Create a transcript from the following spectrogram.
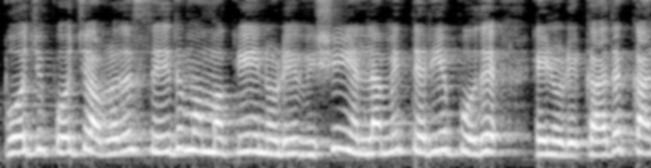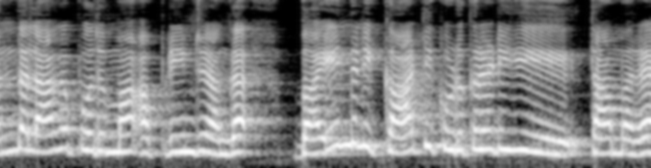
போச்சு போச்சு. அவ்வளோதான் சேது மாமாக்கு என்னுடைய விஷயம் எல்லாமே தெரிய போகுது. என்னுடைய கதை கந்தலாக போதுமா அப்படின்றாங்க. பயந்து நீ காட்டி கொடுக்குறடி தாமரை.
